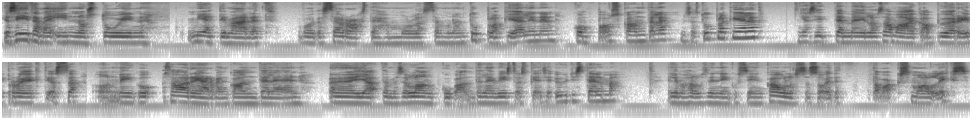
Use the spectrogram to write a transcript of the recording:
Ja siitä mä innostuin miettimään, että voitaisiin seuraavaksi tehdä mulle semmoinen tuplakielinen komppauskantele, missä tuplakielet. Ja sitten meillä samaan aikaan pyörii projekti, jossa on niin kuin Saarijärven kanteleen ja tämmöisen lankkukanteleen 15 yhdistelmä. Eli mä halusin niin kuin siihen kaulassa soitettavaksi malliksi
